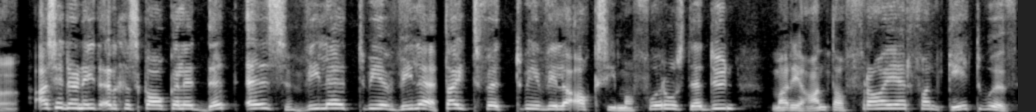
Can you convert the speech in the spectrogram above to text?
probleme. As jy nou net ingeskakel het, dit is wiele twee wiele. Tyd vir twee wiele aksie, maar voor ons dit doen, Marianta Fraier van Getworth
